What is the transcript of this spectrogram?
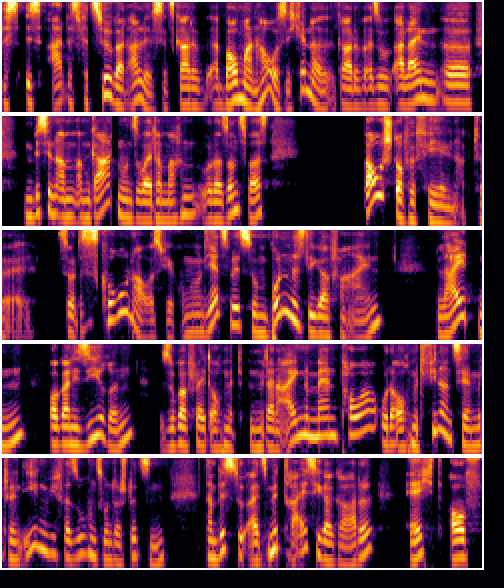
das ist, a- das verzögert alles. Jetzt gerade, äh, bau mal ein Haus. Ich kenne da gerade, also allein äh, ein bisschen am, am Garten und so weiter machen oder sonst was. Baustoffe fehlen aktuell. So, das ist Corona-Auswirkungen. Und jetzt willst du einen Bundesliga-Verein leiten, organisieren, sogar vielleicht auch mit, mit deiner eigenen Manpower oder auch mit finanziellen Mitteln irgendwie versuchen zu unterstützen. Dann bist du als Mit-30er gerade echt auf,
